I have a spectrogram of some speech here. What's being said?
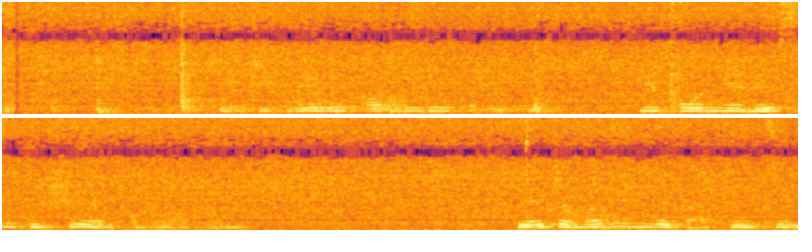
त्याची ग्रेव्ही करून दे पहिले ही पूर्ण रेसिपी शेअर करू आपण. त्याच्यामध्ये मी टाकायचं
